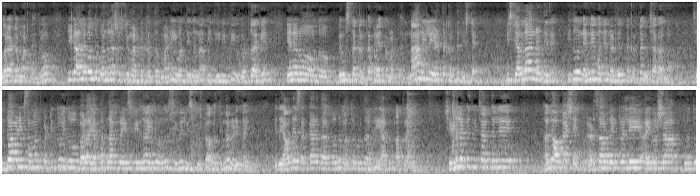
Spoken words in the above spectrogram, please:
ಹೋರಾಟ ಮಾಡ್ತಾಯಿದ್ರು ಈಗ ಅಲ್ಲಿ ಬಂದು ಗೊಂದಲ ಸೃಷ್ಟಿ ಮಾಡ್ತಕ್ಕಂಥದ್ದು ಮಾಡಿ ಇವತ್ತು ಇದನ್ನು ಈ ರೀತಿ ದೊಡ್ಡದಾಗಿ ಏನೇನೋ ಒಂದು ಬಿಂಬಿಸ್ತಕ್ಕಂಥ ಪ್ರಯತ್ನ ಮಾಡ್ತಾರೆ ನಾನು ಇಲ್ಲಿ ಹೇಳ್ತಕ್ಕಂಥದ್ದು ಇಷ್ಟೇ. ಇಷ್ಟೆಲ್ಲ ನಡೆದಿದೆ. ಇದು ನಿನ್ನೆ ಮೊನ್ನೆ ನಡೆದಿರ್ತಕ್ಕಂಥ ವಿಚಾರ ಅಲ್ಲ. ಚಿಂತಾಮಣಿಗೆ ಸಂಬಂಧಪಟ್ಟಿದ್ದು ಇದು ಭಾಳ ಎಪ್ಪತ್ನಾಲ್ಕನೇ ಇಸ್ವಿಯಿಂದ ಇದು ಒಂದು ಸಿವಿಲ್ ಡಿಸ್ಪ್ಯೂಟ್ ಅವತ್ತಿಂದ ನಡೀತಾ ಇದೆ. ಇದು ಯಾವುದೇ ಸರ್ಕಾರದಾಗ್ಬೋದು ಮತ್ತೊಬ್ಬರದಾಗಲಿ ಯಾರ್ದು ಪಾತ್ರ ಇಲ್ಲ. ಶಿಡ್ಲಘಟ್ಟದ ವಿಚಾರದಲ್ಲಿ ಅಲ್ಲೂ ಅವಕಾಶ ಇತ್ತು. ಎರಡು ಸಾವಿರದ ಎಂಟರಲ್ಲಿ ಐದು ವರ್ಷ ಇವತ್ತು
